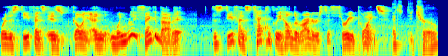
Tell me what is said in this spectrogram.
where this defense is going, and when you really think about it, this defense technically held the Riders to three points. it's true.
